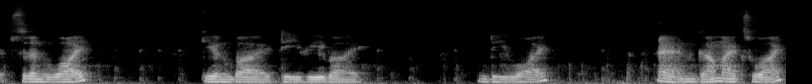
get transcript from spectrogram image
epsilon y given by dv by dy and gamma xy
